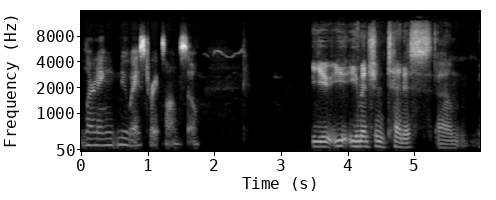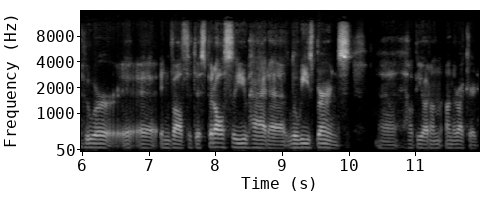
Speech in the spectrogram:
learning new ways to write songs so. You you, you mentioned tennis, um, who were uh, involved with this, but also you had uh, Louise Burns uh, help you out on, on the record.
